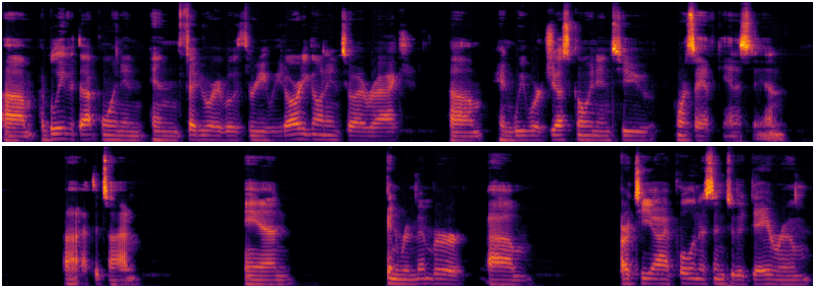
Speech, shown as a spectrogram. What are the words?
Um, I believe at that point in, in February of 03, we'd already gone into Iraq, um, and we were just going into, I want to say Afghanistan uh, at the time. And can remember um, TI pulling us into the day room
